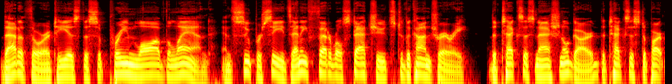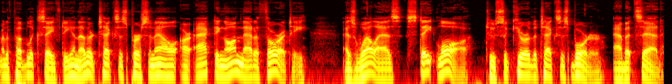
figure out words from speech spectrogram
That authority is the supreme law of the land and supersedes any federal statutes to the contrary. The Texas National Guard, the Texas Department of Public Safety, and other Texas personnel are acting on that authority, as well as state law, to secure the Texas border, Abbott said.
